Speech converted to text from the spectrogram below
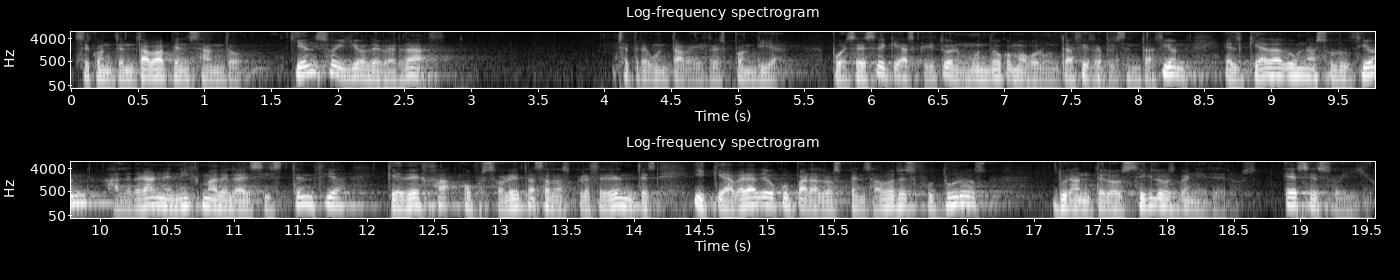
Se contentaba pensando, ¿quién soy yo de verdad? Se preguntaba y respondía, pues ese que ha escrito el mundo como voluntad y representación, el que ha dado una solución al gran enigma de la existencia que deja obsoletas a las precedentes y que habrá de ocupar a los pensadores futuros durante los siglos venideros. Ese soy yo.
